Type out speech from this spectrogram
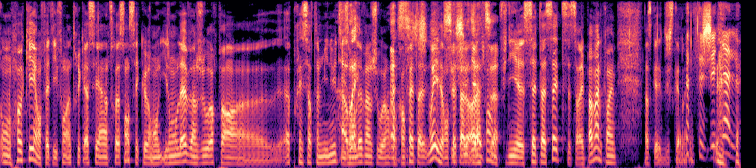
en hockey, en fait, ils font un truc assez intéressant, c'est qu'ils enlèvent un joueur par, euh, après certaines minutes, ils ah enlèvent un joueur. Donc, en fait, euh, oui, en fait, à la fin, on finit 7 euh, à 7, ça serait pas mal quand même. Parce que jusqu'à C'est génial.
